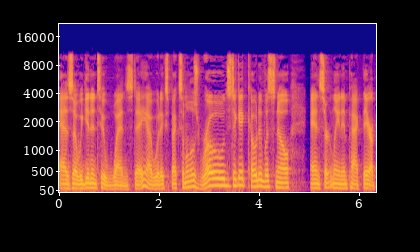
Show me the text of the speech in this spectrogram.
as uh, we get into Wednesday. I would expect some of those roads to get coated with snow and certainly an impact there.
